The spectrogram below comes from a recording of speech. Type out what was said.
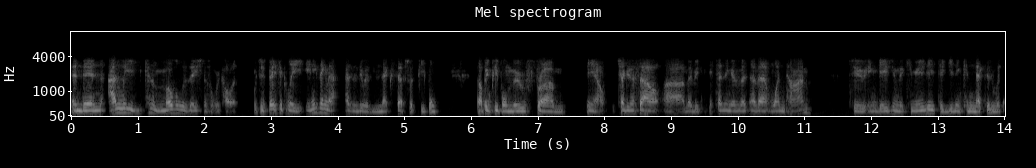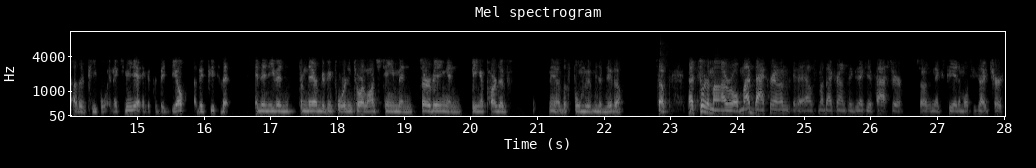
And then I lead kind of mobilization is what we call it, which is basically anything that has to do with next steps with people, helping people move from, you know, checking us out, uh, maybe attending an event one time to engaging the community to getting connected with other people in the community. I think it's a big deal, a big piece of it and then even from there moving forward into our launch team and serving and being a part of you know the full movement of Nuvo. So that's sort of my role. My background, if it helps, my background is executive pastor. So I was an XP at a multi-site church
